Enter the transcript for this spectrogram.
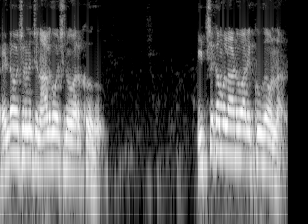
రెండవ వచనం నుంచి నాలుగో వచనం వరకు ఇచ్చకములాడు వారు ఎక్కువగా ఉన్నారు.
